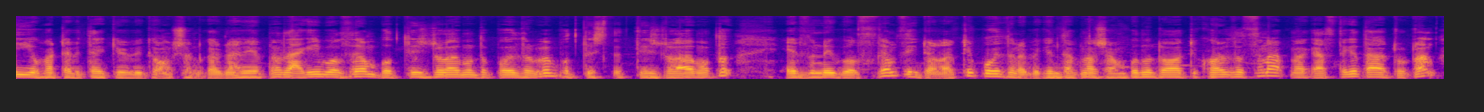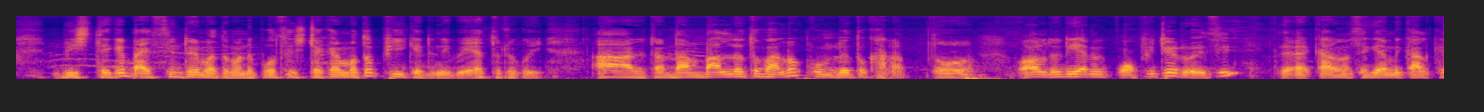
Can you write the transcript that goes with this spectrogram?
এই অফারটার ভিতরে কীভাবে কি অংশগ্রহণ করবেন আমি আপনাদের আগেই বলছিলাম, বত্রিশ ডলার মতো প্রয়োজন হবে, বত্রিশ তেত্রিশ ডলার মতো, এর জন্যই বলছিলাম এই ডলারটি প্রয়োজন হবে। কিন্তু আপনার সম্পূর্ণ ডলারটি খরচ হচ্ছে না, আপনার কাছ থেকে তারা টোটাল বিশ থেকে বাইশ সেন্টের মতো মানে পঁচিশ টাকার মতো ফি কেটে নেবে এতটুকুই। আর এটার দাম বাড়লে তো ভালো কমলে তো খারাপ। তো অলরেডি আমি প্রফিটে রয়েছি কারণ হচ্ছে কি আমি কালকে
